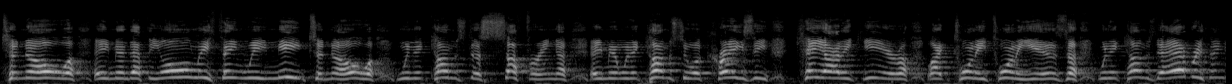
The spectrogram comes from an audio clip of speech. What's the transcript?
to know, amen, that the only thing we need to know when it comes to suffering, uh, amen, when it comes to a crazy, chaotic year uh, like 2020 is, when it comes to everything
